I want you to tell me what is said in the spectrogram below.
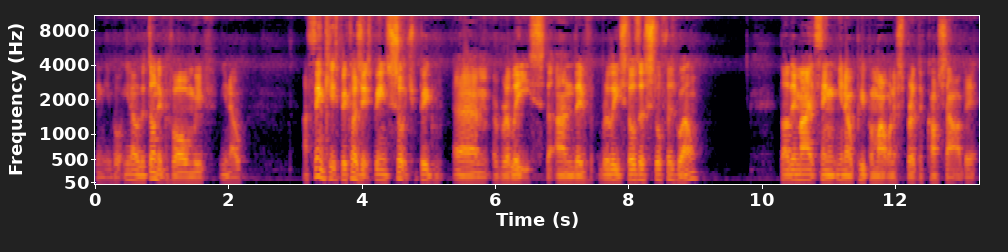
thinking. But you know they've done it before, and we've you know. I think it's because it's been such big um, a release that, and they've released other stuff as well that they might think, you know, people might want to spread the cost out a bit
